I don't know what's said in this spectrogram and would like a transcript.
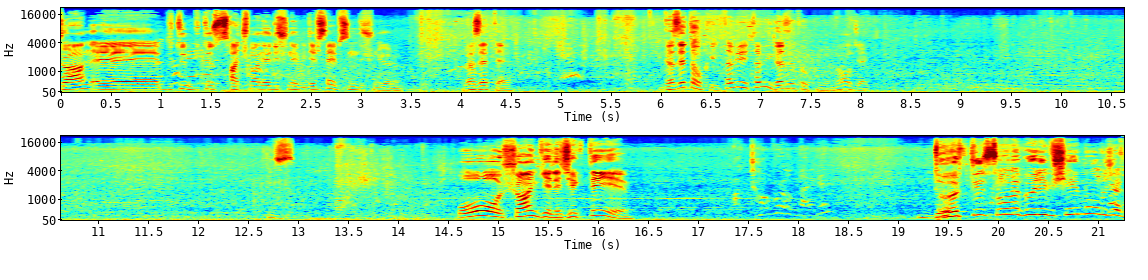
Şu an eee, bütün bütün saçma ne düşünebilirse hepsini düşünüyorum. Gazete. Gazete okuyayım. Tabii tabii gazete okunur. Ne olacak? Oo şu an gelecekteyim. October 11? 4 gün sonra böyle bir şey mi olacak?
